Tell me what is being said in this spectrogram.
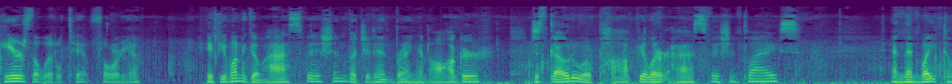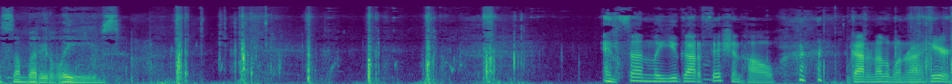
Here's the little tip for you. If you want to go ice fishing but you didn't bring an auger, just go to a popular ice fishing place and then wait till somebody leaves. And suddenly you got a fishing hole. got another one right here.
